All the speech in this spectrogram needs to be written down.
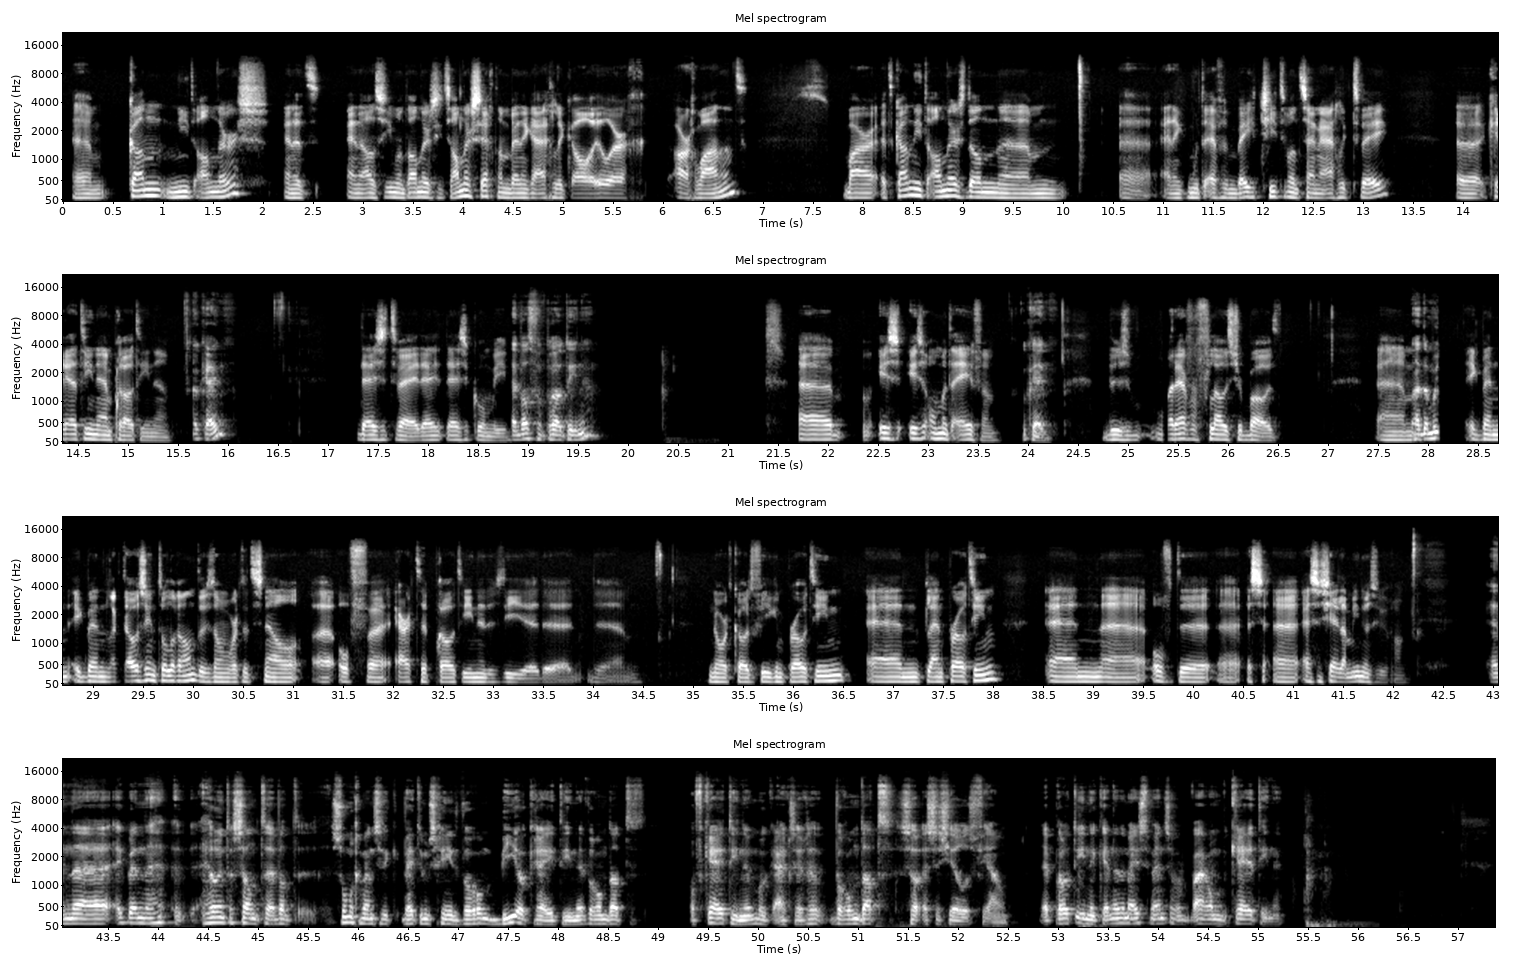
um, kan niet anders. En, het, en als iemand anders iets anders zegt, dan ben ik eigenlijk al heel erg argwanend. Maar het kan niet anders dan um, uh, en ik moet even een beetje cheaten, want het zijn er eigenlijk twee. Uh, creatine en proteïne. Oké. Okay. Deze twee, de, deze combi. En wat voor proteïne? Uh, is, is om het even. Oké. Okay. Dus whatever floats your boat. Um, maar dan moet ik ben, ik ben lactose intolerant, dus dan wordt het snel uh, of uh, erwtenproteïne, dus die, de, de Noordcoat vegan protein en plant protein en, of de essentiële aminozuren. En ik ben heel interessant, want sommige mensen weten misschien niet waarom biocreatine, waarom dat, of creatine moet ik eigenlijk zeggen, waarom dat zo essentieel is voor jou. proteïne kennen de meeste mensen, waarom creatine?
